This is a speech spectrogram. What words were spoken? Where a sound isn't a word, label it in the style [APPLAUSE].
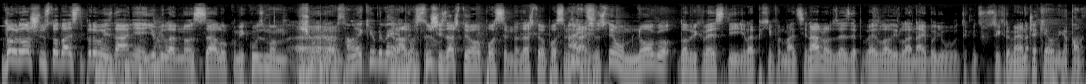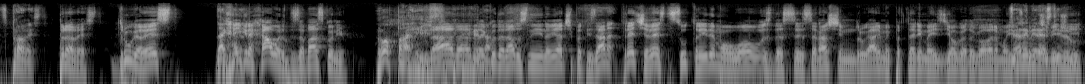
Dobrodošli u 121. izdanje, jubilarno sa Lukom i Kuzmom. E, samo neki jubilej. Ali slušaj, zašto je ovo posebno? Zašto je ovo posebno Ajde. izdanje? Zašto imamo mnogo dobrih vesti i lepih informacija. Naravno, Zvezda je pobedila, odigrala najbolju utakmicu svih vremena. Čekaj, evo mi ga palac. Prva vest. Prva vest. Druga vest, da igra Howard za Baskoniju. Opa! Da, [LAUGHS] da, tako da radosni navijači Partizana. Treća vest, sutra idemo u ovu da se sa našim drugarima i partnerima iz Joga dogovaramo i uskoro će biti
